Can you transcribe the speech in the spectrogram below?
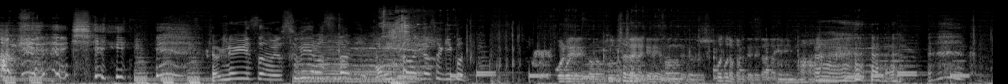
아니 씨. 병력이 있으면 수비로 쓰다니 멍청한 녀석이군. 올해 너 도착할 때 썼는데 슈퍼 점프 됐다 임마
